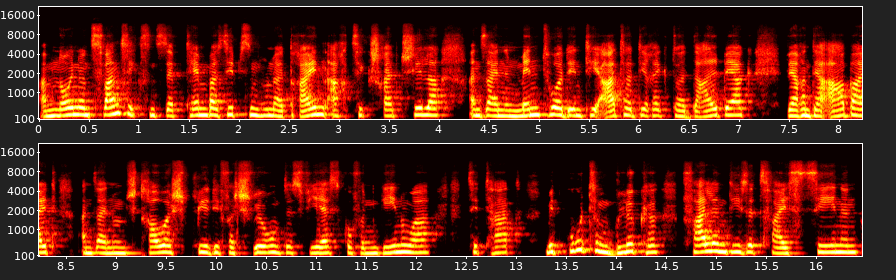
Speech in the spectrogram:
Am 29. September 1783 schreibt Schiller an seinen Mentor, den Theaterdirektor Dahlberg, während der Arbeit an seinem Strauerspiel Die Verschwörung des Fiesco von Genua, Zitat, mit gutem Glücke fallen diese zwei Szenen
